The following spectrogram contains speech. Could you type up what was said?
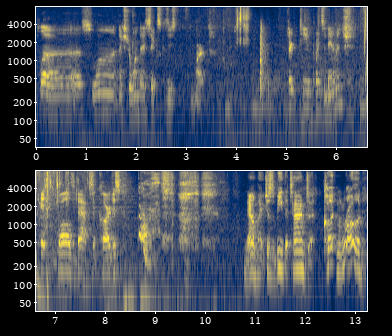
plus one extra one die six because he's marked. Thirteen points of damage. It falls back. Zakar just Now might just be the time to cut and run.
